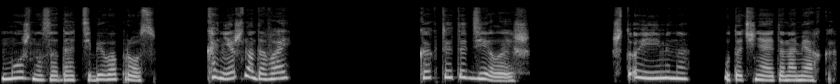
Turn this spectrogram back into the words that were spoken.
«Можно задать тебе вопрос?» «Конечно, давай». «Как ты это делаешь?» «Что именно?» — уточняет она мягко.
